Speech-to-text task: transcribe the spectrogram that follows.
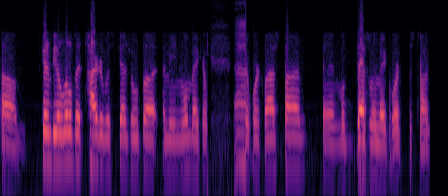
um, it's going to be a little bit tighter with schedule. But I mean, we'll make it, Uh, it work last time, and we'll definitely make it work this time.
